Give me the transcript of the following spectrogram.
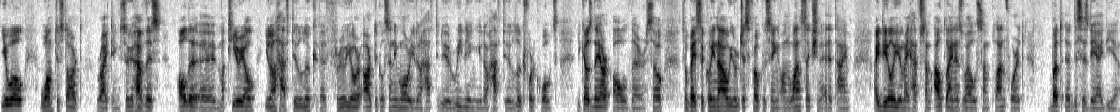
you will want to start writing. So you have this all the uh, material. You don't have to look uh, through your articles anymore. You don't have to do reading. You don't have to look for quotes because they are all there so so basically now you're just focusing on one section at a time ideally you may have some outline as well some plan for it but uh, this is the idea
